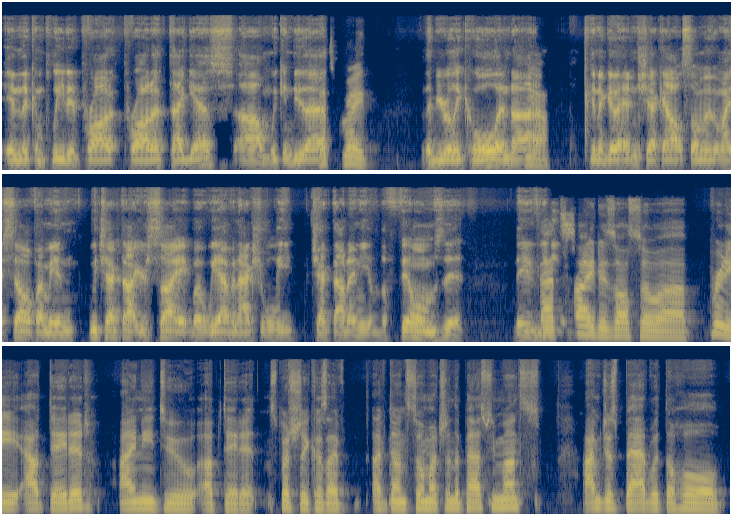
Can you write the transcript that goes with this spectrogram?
in the completed product product i guess um, we can do that That's great. That'd be really cool and uh, Yeah. gonna go ahead and check out some of it myself i mean we checked out your site but we haven't actually checked out any of the films that they've That site is also uh, pretty outdated. I need to update it, especially because I've I've done so much in the past few months. I'm just bad with the whole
